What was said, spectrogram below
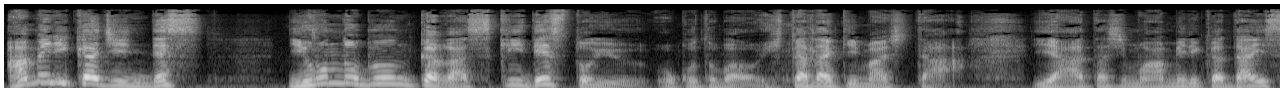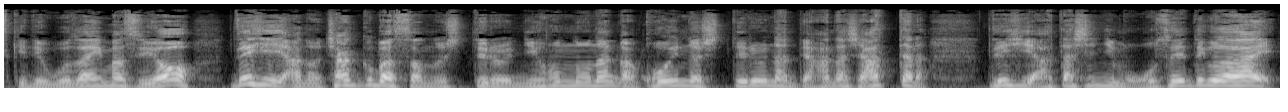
アメリカ人です。日本の文化が好きですというお言葉をいただきました。いや、私もアメリカ大好きでございますよ。ぜひ、あの、チャックバスさんの知ってる日本のなんかこういうの知ってるなんて話あったら、ぜひ私にも教えてください。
